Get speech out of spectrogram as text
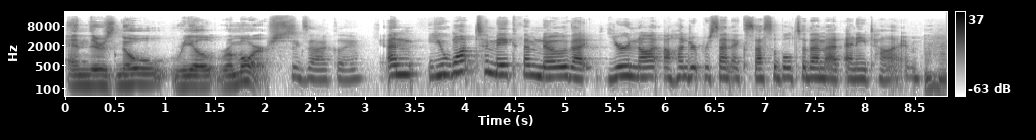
and there's no real remorse. Exactly. And you want to make them know that you're not 100% accessible to them at any time. Mm-hmm.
